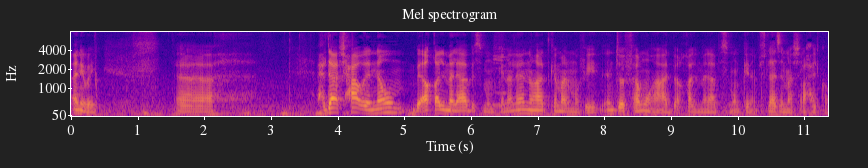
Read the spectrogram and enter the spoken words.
Anyway آه 11 حاول النوم بأقل ملابس ممكنة لأنه هذا كمان مفيد. أنتوا افهموها عاد بأقل ملابس ممكنة مش لازم أشرح لكم.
